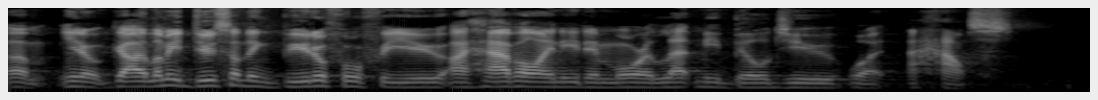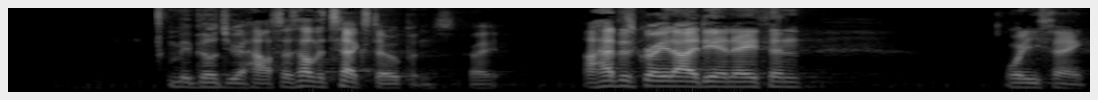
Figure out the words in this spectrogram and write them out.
um, you know, God, let me do something beautiful for you. I have all I need and more. Let me build you, what? A house. Let me build you a house. That's how the text opens, right? I have this great idea, Nathan. What do you think?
